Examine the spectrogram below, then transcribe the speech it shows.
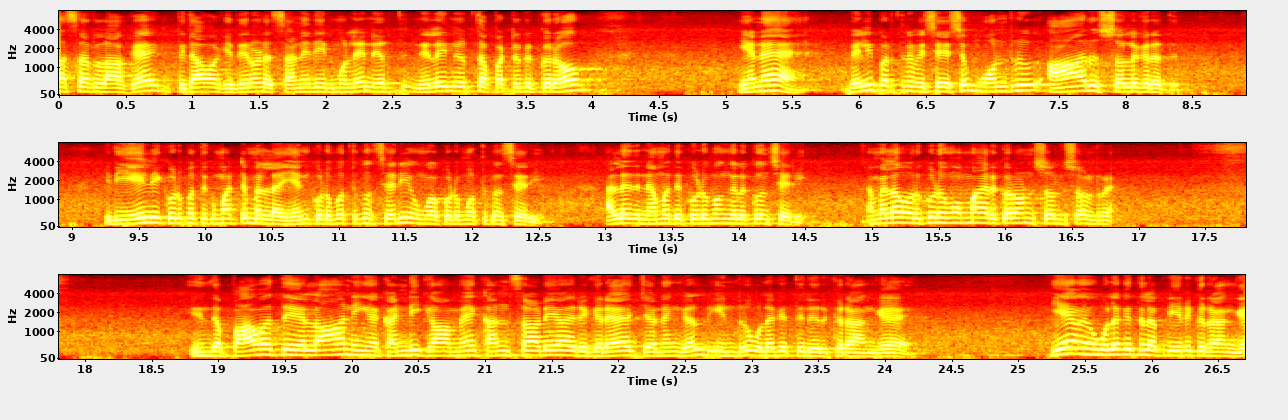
ஆசர்களாக பிதாவாகிய தேவனோட சன்னதியின் மூலம் நிறுத்து நிலைநிறுத்தப்பட்டிருக்கிறோம். என வெளிப்படுத்தின விசேஷம் ஒன்று ஆறு சொல்லுகிறது. இது ஏலி குடும்பத்துக்கு மட்டுமல்ல என் குடும்பத்துக்கும் சரி உங்கள் குடும்பத்துக்கும் சரி அல்லது நமது குடும்பங்களுக்கும் சரி. நம்ம எல்லாம் ஒரு குடும்பமாக இருக்கிறோம்னு சொல்லி சொல்கிறேன் இந்த பாவத்தை எல்லாம் நீங்கள் கண்டிக்காமல் கண்சாடையாக இருக்கிற ஜனங்கள் இன்று உலகத்தில் இருக்கிறாங்க. ஏன் உலகத்தில் அப்படி இருக்கிறாங்க?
